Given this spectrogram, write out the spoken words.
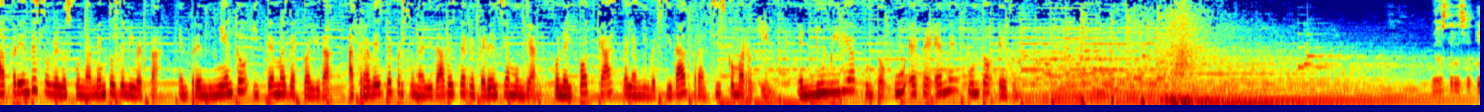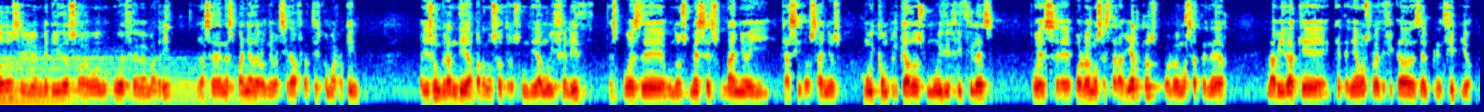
Aprende sobre los fundamentos de libertad, emprendimiento y temas de actualidad a través de personalidades de referencia mundial con el podcast de la Universidad Francisco Marroquín en newmedia.ufm.edu. Buenas tardes a todos y bienvenidos a UFM Madrid, la sede en España de la Universidad Francisco Marroquín. Hoy es un gran día para nosotros, un día muy feliz después de unos meses, un año y casi dos años muy complicados, muy difíciles, pues eh, volvemos a estar abiertos, volvemos a tener la vida que, teníamos planificada desde el principio.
